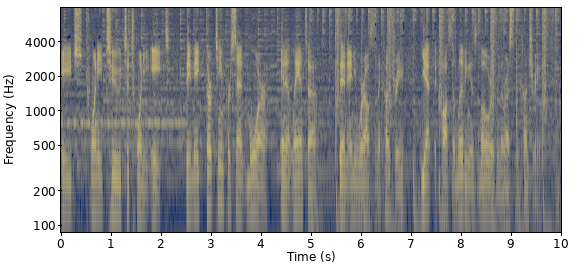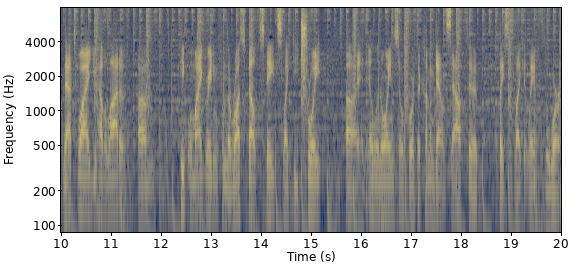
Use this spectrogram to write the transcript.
age 22 to 28. They make 13% more in Atlanta than anywhere else in the country, yet the cost of living is lower than the rest of the country. That's why you have a lot of um, people migrating from the Rust Belt states like Detroit uh, and Illinois and so forth. They're coming down south to places like Atlanta to work.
